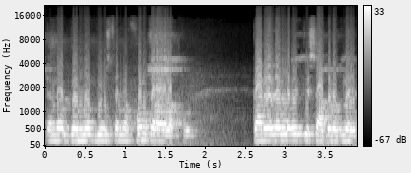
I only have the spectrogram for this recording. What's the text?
त्यांना दोन दोन दिवस त्यांना फोन करावा लागतो. कार्यालयामध्ये ते सापडत नाहीत.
